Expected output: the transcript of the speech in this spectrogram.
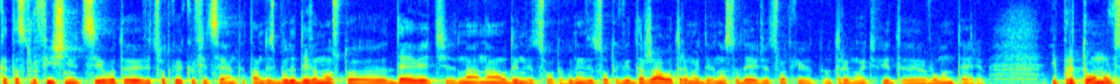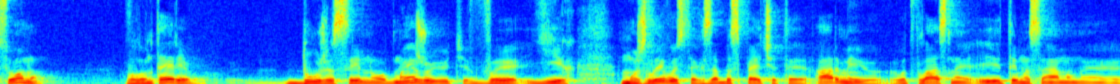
катастрофічні ці от відсоткові коефіцієнти. Там десь буде 99 на, на 1%. 1% від держави отримують, 99% отримують від волонтерів. І при тому всьому волонтерів дуже сильно обмежують в їх можливостях забезпечити армію, от власне, і тими самими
